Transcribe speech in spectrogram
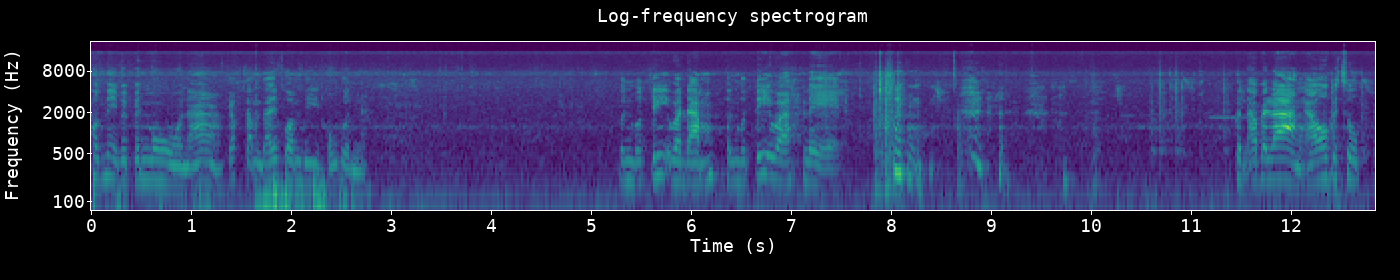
คนนี้ไปเป็นโมนะจักจำได้ความดีของเพิ่นน่ะเพิ่นบุติว่าดำเพิ่นบุติว่าแหล่เพิ่นเอาไปล่าง เอาไปสุกไป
